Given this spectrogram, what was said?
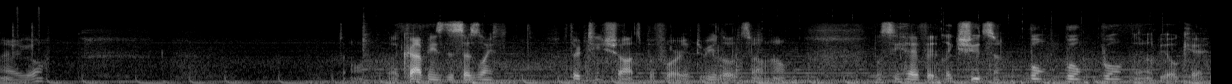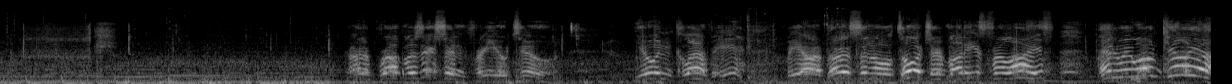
there you go. Don't know. The crappy is this has only 13 shots before you have to reload, so I don't know. We'll see how if it like shoots and boom, boom, boom, then it'll be okay. Got a proposition for you two. You and Clappy be our personal torture buddies for life, and we won't kill you!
